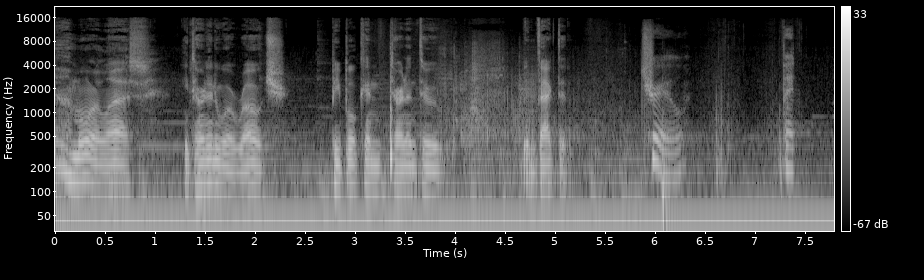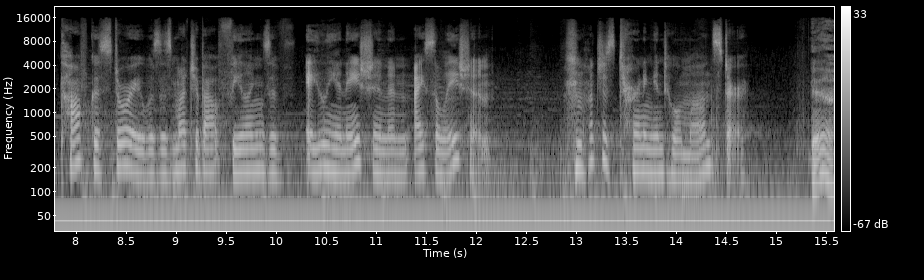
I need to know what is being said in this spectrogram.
Uh, more or less. He turned into a roach. People can turn into infected. True. But Kafka's story was as much about feelings of alienation and isolation, not just turning into a monster. Yeah.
